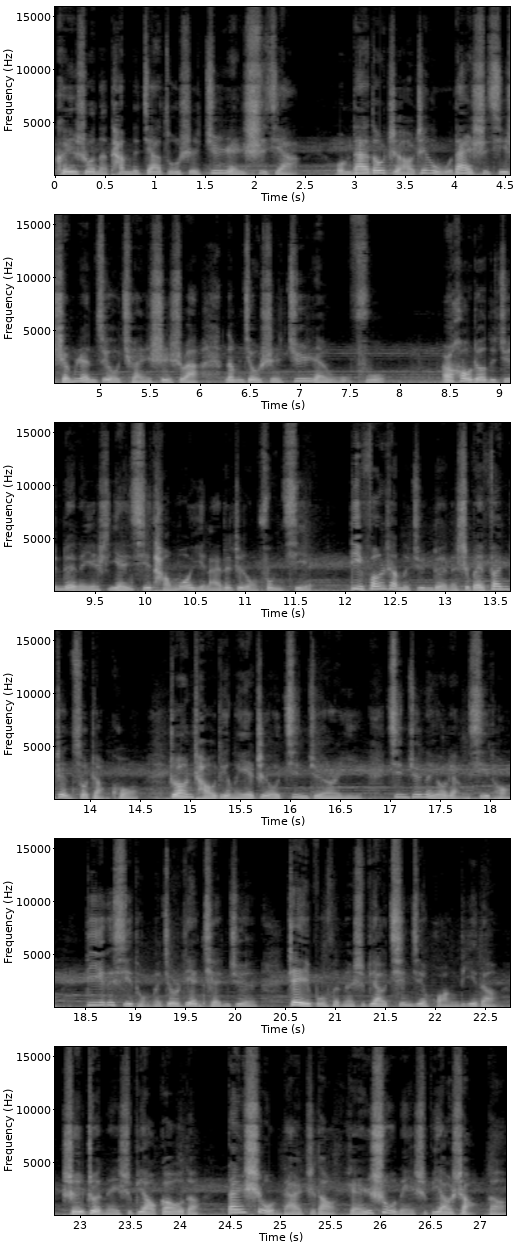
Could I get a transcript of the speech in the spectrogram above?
可以说呢，他们的家族是军人世家。我们大家都知道，这个五代时期什么人最有权势，是吧？那么就是军人武夫。而后周的军队呢，也是沿袭唐末以来的这种风气。地方上的军队呢是被藩镇所掌控，中央朝廷呢也只有禁军而已。禁军呢有两个系统，第一个系统呢就是殿前军，这一部分呢是比较亲近皇帝的，水准呢也是比较高的。但是我们大家知道，人数呢也是比较少的。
